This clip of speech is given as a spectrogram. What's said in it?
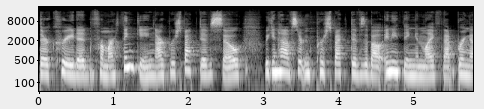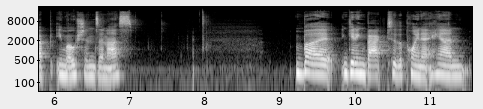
they're created from our thinking, our perspectives. So we can have certain perspectives about anything in life that bring up emotions in us. But getting back to the point at hand,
